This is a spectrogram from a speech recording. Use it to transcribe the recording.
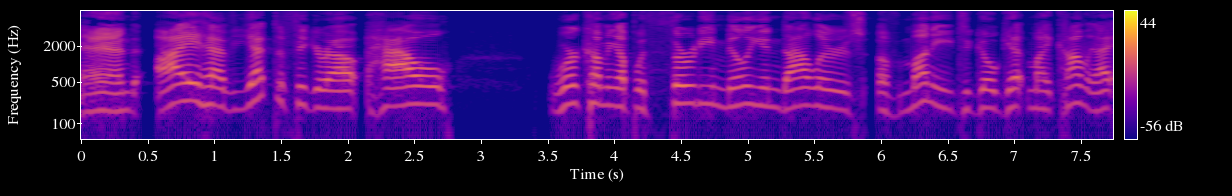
And I have yet to figure out how we're coming up with $30 million of money to go get Mike Conley. I,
